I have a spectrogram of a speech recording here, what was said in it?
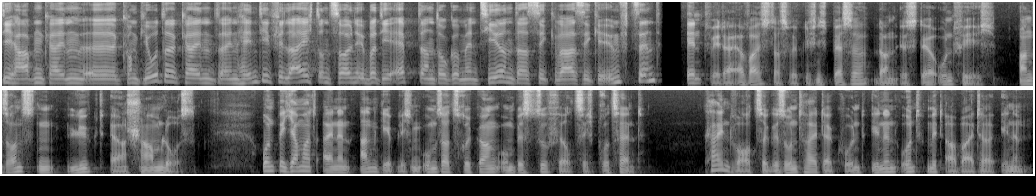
die haben keinen äh, Computer, kein, kein Handy vielleicht und sollen über die App dann dokumentieren, dass sie quasi geimpft sind. Entweder er weiß das wirklich nicht besser, dann ist er unfähig. Ansonsten lügt er schamlos und bejammert einen angeblichen Umsatzrückgang um bis zu 40 Prozent. Kein Wort zur Gesundheit der Kundinnen und Mitarbeiterinnen.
